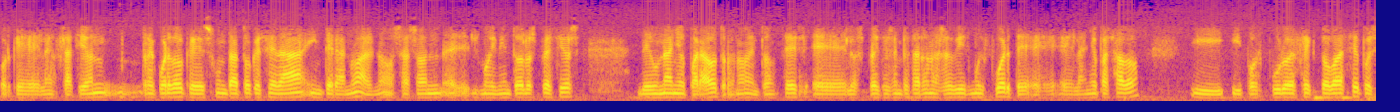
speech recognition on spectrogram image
porque la inflación, recuerdo que es un dato que se da interanual, ¿no? O sea, son el movimiento de los precios de un año para otro, ¿no? Entonces, los precios empezaron a subir muy fuerte el año pasado y, por puro efecto base, pues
